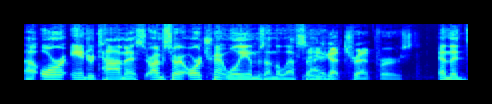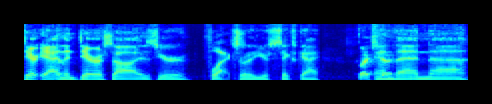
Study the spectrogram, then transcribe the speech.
uh, or Andrew Thomas, or I'm sorry, or Trent Williams on the left Yeah, side. he's got Trent first. and then Dar- yeah, and then Darrisaw is your Flex. sort of your sixth guy, Flex and guy. then uh,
